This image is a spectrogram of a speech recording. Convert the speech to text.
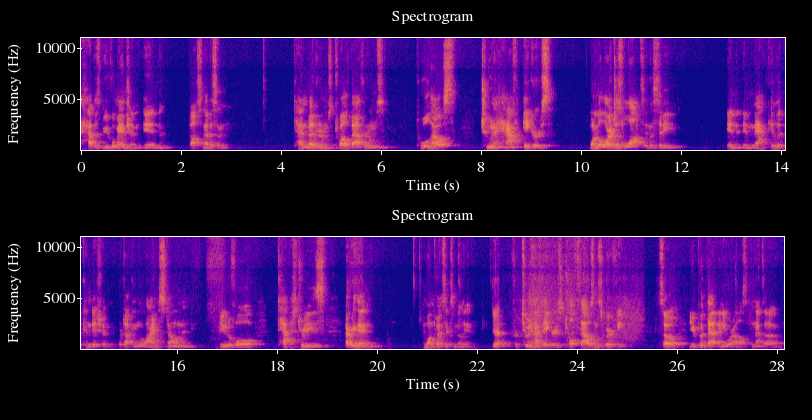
had this beautiful mansion in Boston Edison. 10 bedrooms, 12 bathrooms, pool house, two and a half acres, one of the largest lots in the city in immaculate condition. We're talking limestone, beautiful tapestries, everything. 1.6 million Yeah. for two and a half acres, 12,000 square feet. So you put that anywhere else, and that's a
